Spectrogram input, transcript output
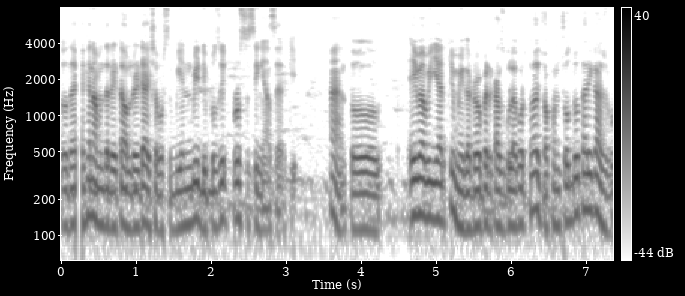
তো দেখেন আমাদের এটা অলরেডি আইসা পড়ছে। বিএনবি ডিপোজিট প্রসেসিংয়ে আছে আর কি। হ্যাঁ তো এইভাবেই আর কি মেগা ড্রপের কাজগুলো করতে হয়। যখন চোদ্দ তারিখ আসব,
